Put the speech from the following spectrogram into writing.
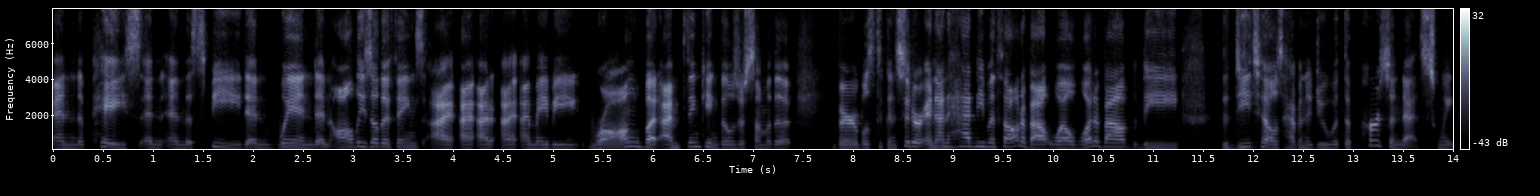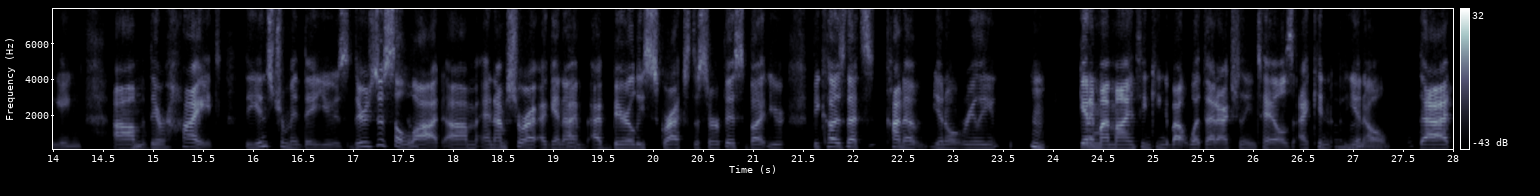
and the pace and and the speed and wind and all these other things. I I I, I may be wrong, but I'm thinking those are some of the variables to consider and i hadn't even thought about well what about the the details having to do with the person that's swinging um their height the instrument they use? There's just a lot um and i'm sure again I, I barely scratched the surface but you're because that's kind of you know really getting my mind thinking about what that actually entails i can you Mhm. know that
